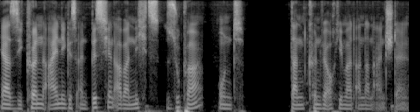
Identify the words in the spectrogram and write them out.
ja, sie können einiges ein bisschen, aber nichts super und dann können wir auch jemand anderen einstellen,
